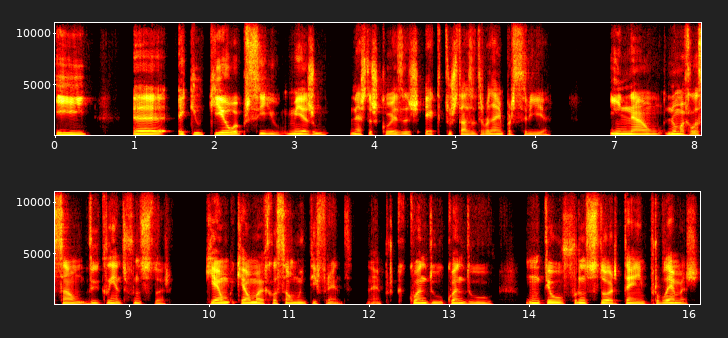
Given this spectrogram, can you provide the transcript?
E uh, aquilo que eu aprecio mesmo nestas coisas é que tu estás a trabalhar em parceria e não numa relação de cliente-fornecedor, que é, que é uma relação muito diferente. Né? Porque quando, quando um teu fornecedor tem problemas,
